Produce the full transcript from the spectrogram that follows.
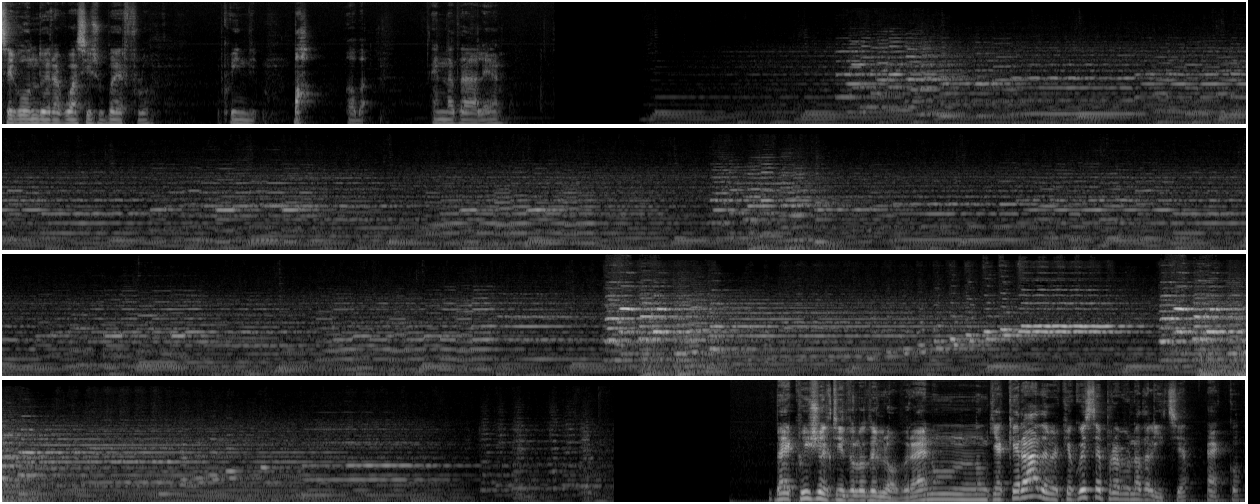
Secondo era quasi superfluo. Quindi, bah, vabbè, è Natale, eh. Beh, qui c'è il titolo dell'opera, eh? non, non chiacchierate perché questa è proprio natalizia. Ecco.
